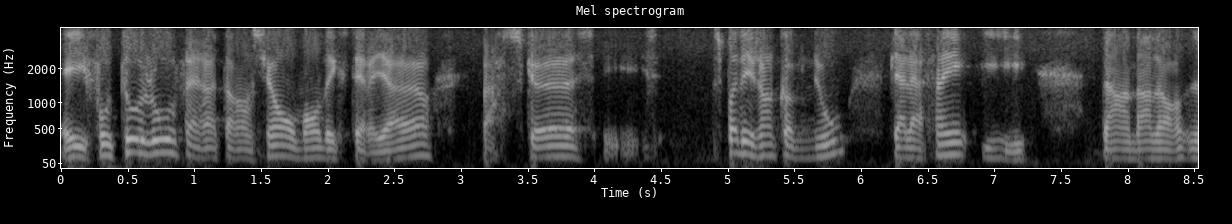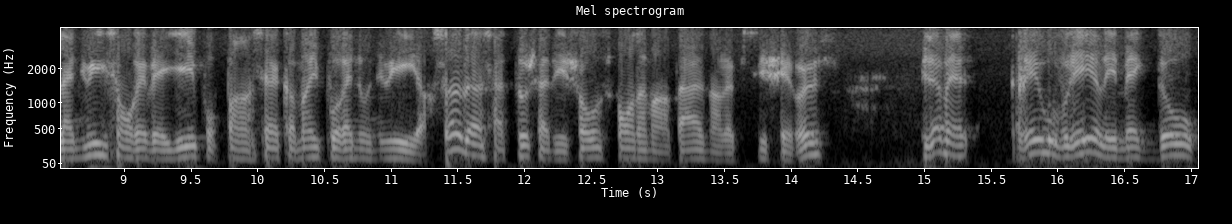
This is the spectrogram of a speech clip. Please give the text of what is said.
Et il faut toujours faire attention au monde extérieur parce que c'est pas des gens comme nous. Puis à la fin, ils, dans, leur, la nuit, ils sont réveillés pour penser à comment ils pourraient nous nuire. Ça, là, ça touche à des choses fondamentales dans le psyché russe. Puis là, ben, réouvrir les McDo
